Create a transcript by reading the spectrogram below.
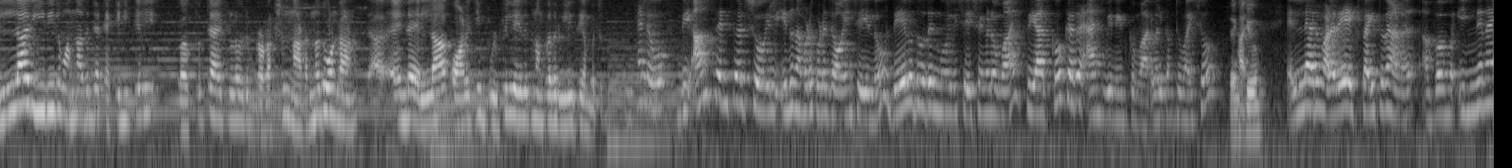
എല്ലാ രീതിയിലും അന്ന് അതിന്റെ ടെക്നിക്കലി പെർഫെക്റ്റ് ആയിട്ടുള്ള ഒരു പ്രൊഡക്ഷൻ നടന്നതുകൊണ്ടാണ് അതിന്റെ എല്ലാ ക്വാളിറ്റിയും ഫുൾഫിൽ ചെയ്തിട്ട് നമുക്കത് റിലീസ് ചെയ്യാൻ പറ്റുന്നത് ഹലോ ദി അൺസെൻസേർഡ് ഷോയിൽ ഇന്ന് നമ്മുടെ കൂടെ ജോയിൻ ചെയ്യുന്നു ദേവദൂതൻ മൂവി വിശേഷങ്ങളുമായി Siyad Koker and Vineeth Kumar. Welcome to my show thank you എല്ലാവരും വളരെ എക്സൈറ്റഡ് ആണ്. അപ്പം ഇങ്ങനെ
